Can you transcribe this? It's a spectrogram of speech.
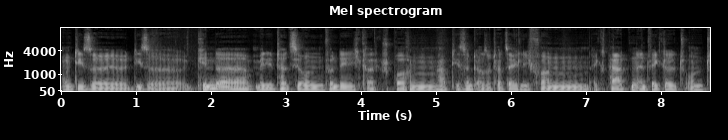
Und diese, diese Kindermeditationen, von denen ich gerade gesprochen habe, die sind also tatsächlich von Experten entwickelt und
